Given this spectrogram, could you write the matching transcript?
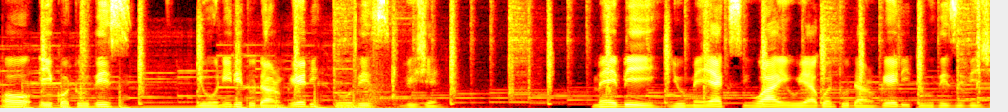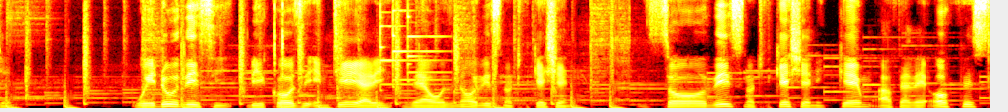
or equal to this, you need to downgrade to this vision. Maybe you may ask why we are going to downgrade to this vision. We do this because interiorly there was no this notification. So this notification came after the office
